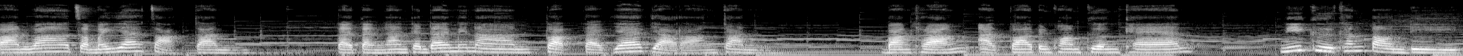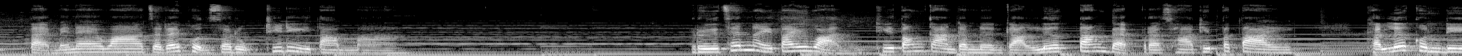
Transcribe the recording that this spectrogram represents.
บานว่าจะไม่แยกจากกัน แต่แต่งงานกันได้ไม่นานกลับแตกแยกอย่าร้างกัน บางครั้งอาจกลายเป็นความเคืองแค้น นี่คือขั้นตอนดี แต่ไม่แน่ว่าจะได้ผลสรุปที่ดีตามมา หรือเช่นในไต้หวันที่ต้องการดำเนินการเลือกตั้งแบบประชาธิปไตยคัดเลือกคนดี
